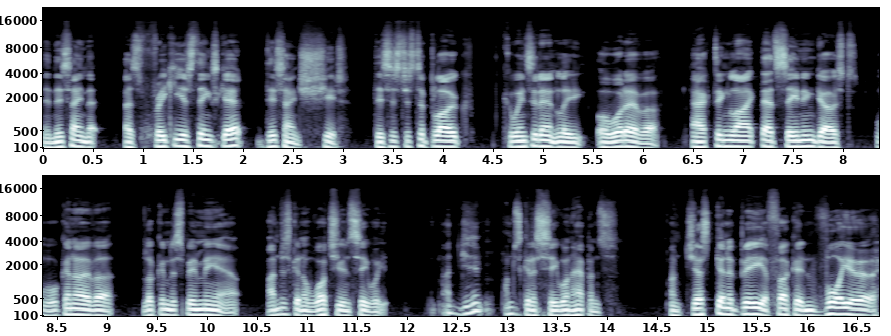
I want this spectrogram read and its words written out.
And this ain't that, as freaky as things get, this ain't shit. This is just a bloke, coincidentally or whatever, acting like that scene in Ghost, walking over, looking to spin me out. I'm just going to watch you and see what. I, I'm just going to see what happens. I'm just going to be a fucking voyeur,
